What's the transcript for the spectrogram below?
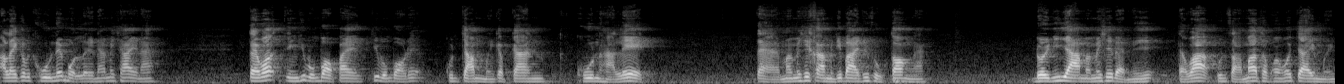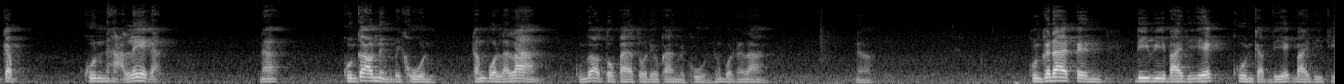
อะไรก็ไปคูณได้หมดเลยนะ ไม่ใช่นะ แต่ว่าอย่างที่ผมบอกไปที่ผมบอกเนี่ยคุณจำเหมือนกับการคูณหาเลข แต่มันไม่ใช่คำอธิบายที่ถูกต้องนะ โดยนิยามมันไม่ใช่แบบนี้ แต่ว่าคุณสามารถทำความเข้าใจเหมือนกับคุณหาเลขอะนะคุณก็เอาหนึ่งไปคูณ ทั้งบนและล่าง คุณก็เอาตัวแปรตัวเดียวกันไปคูณทั้งบนและล่างนะคุณก็ได้เป็น dv by dx คูณกับ dx by dt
